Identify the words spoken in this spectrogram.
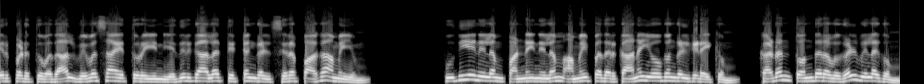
ஏற்படுத்துவதால் விவசாயத்துறையின் எதிர்கால திட்டங்கள் சிறப்பாக அமையும். புதிய நிலம் பண்ணை நிலம் அமைப்பதற்கான யோகங்கள் கிடைக்கும். கடன் தொந்தரவுகள் விலகும்.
